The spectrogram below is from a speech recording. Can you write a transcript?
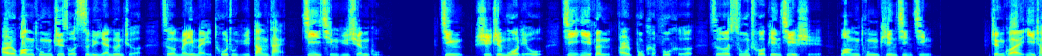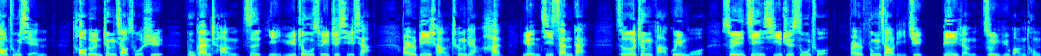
而王通之所思虑言论者，则每每托住于当代，寄情于玄古。经史之末流，既一分而不可复合，则苏绰偏近史，王通偏近经。贞观一朝诸贤讨论政教措施，不甘常自隐于周隋之胁下，而壁上承两汉，远继三代。则政法规模虽尽习之苏绰，而风教礼具必仍尊于王通。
